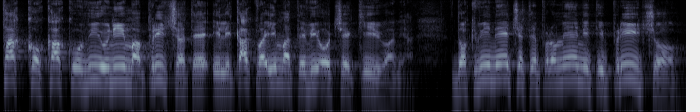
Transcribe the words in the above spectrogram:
tako kako vi u njima pričate ili kakva imate vi očekivanja. Dok vi nećete promijeniti priču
